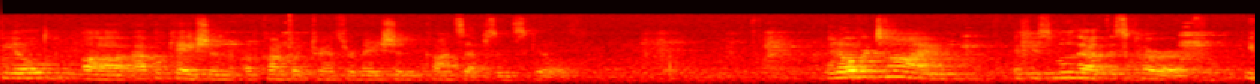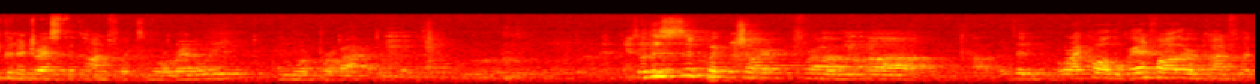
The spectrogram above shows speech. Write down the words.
field uh, application of conflict transformation concepts and skills. And over time, if you smooth out this curve, you can address the conflicts more readily and more proactively. So this is a quick chart from uh, the, what I call the grandfather of conflict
